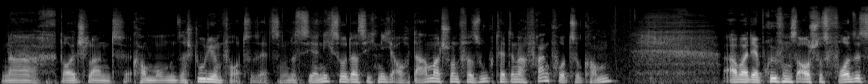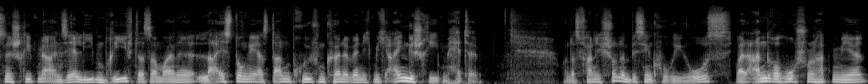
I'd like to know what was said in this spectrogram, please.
nach Deutschland kommen, um unser Studium fortzusetzen. Und es ist ja nicht so, dass ich nicht auch damals schon versucht hätte, nach Frankfurt zu kommen. Aber der Prüfungsausschussvorsitzende schrieb mir einen sehr lieben Brief, dass er meine Leistungen erst dann prüfen könne, wenn ich mich eingeschrieben hätte. Und das fand ich schon ein bisschen kurios, weil andere Hochschulen hatten mir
